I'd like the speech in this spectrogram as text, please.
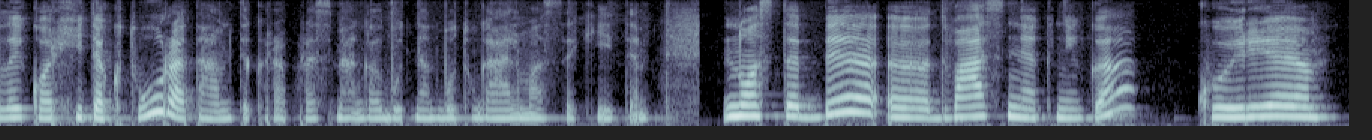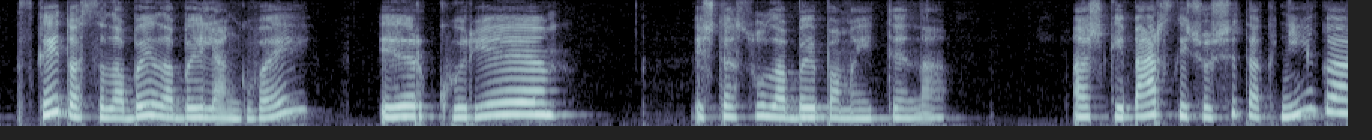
laiko architektūrą tam tikrą prasme, galbūt net būtų galima sakyti. Nuostabi e, dvasinė knyga, kuri skaitosi labai labai lengvai ir kuri iš tiesų labai pamaitina. Aš kai perskaičiau šitą knygą,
